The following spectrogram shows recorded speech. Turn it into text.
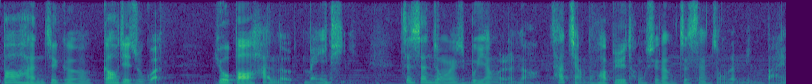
包含这个高阶主管，又包含了媒体，这三种人是不一样的人啊。他讲的话必须同时让这三种人明白。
